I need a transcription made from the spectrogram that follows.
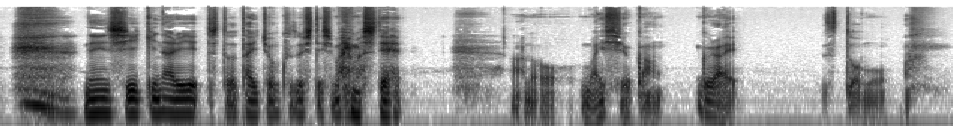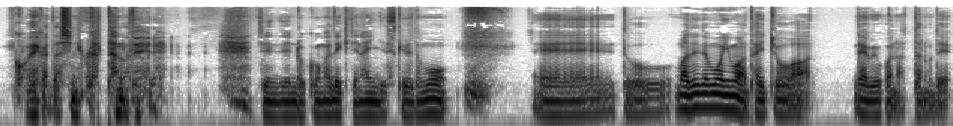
年始いきなりちょっと体調を崩してしまいまして、あの、まあ、一週間ぐらい、ずっともう、声が出しにくかったので、全然録音ができてないんですけれども、えーと、まあ、全然もう今は体調はだいぶ良くなったので、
